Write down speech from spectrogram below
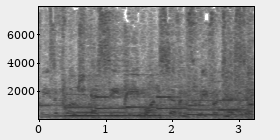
Please approach SCP-173 for testing.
